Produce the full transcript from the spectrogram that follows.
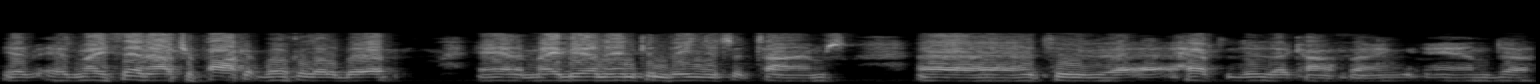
it, it may thin out your pocketbook a little bit, and it may be an inconvenience at times uh, to uh, have to do that kind of thing. And uh,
